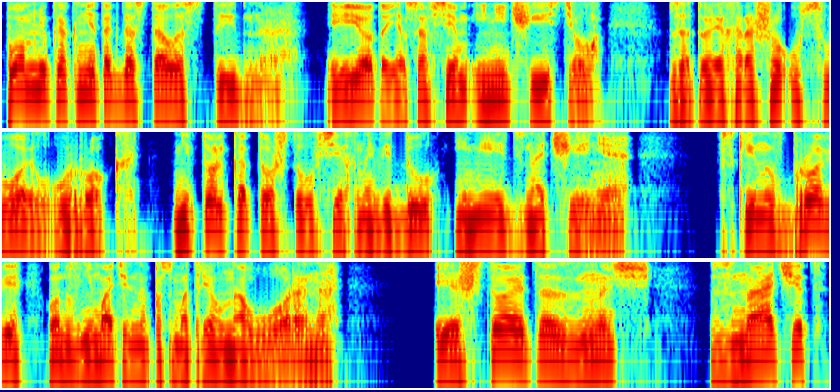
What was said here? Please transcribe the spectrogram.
Помню, как мне тогда стало стыдно. Ее-то я совсем и не чистил. Зато я хорошо усвоил урок. Не только то, что у всех на виду, имеет значение. Вскинув брови, он внимательно посмотрел на Уоррена. «И что это знач... значит?»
